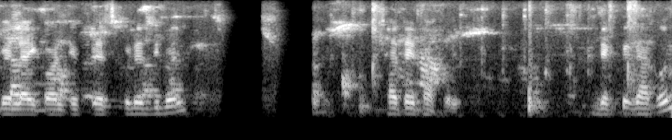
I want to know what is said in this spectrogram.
বেল আইকনটি প্রেস করে দিবেন। সাথে থাকুন। দেখতে থাকুন।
